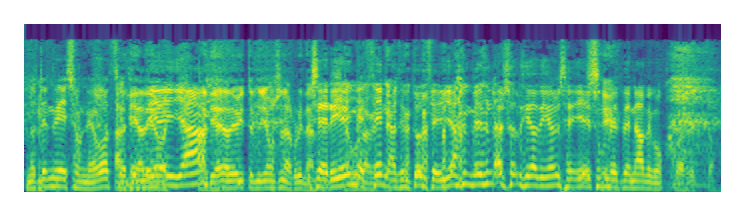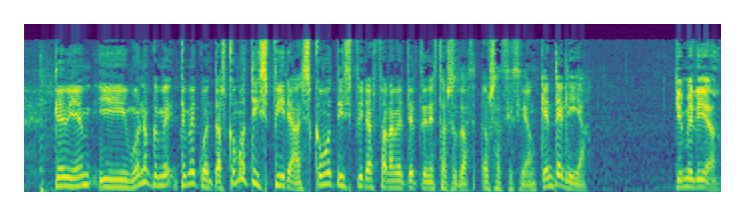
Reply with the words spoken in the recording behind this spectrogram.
No tendríais un negocio, al, día de hoy, ya... al día de hoy tendríamos una ruina. Seríais mecenas, entonces ya en vez de una asociación seríais un Sí, mecenazgo. Correcto. Qué bien. Y bueno, ¿qué me, qué me cuentas? ¿Cómo te inspiras? ¿Cómo te inspiras para meterte en esta aso- asociación? ¿Quién te lía? ¿Quién me lía?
